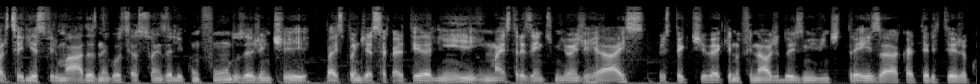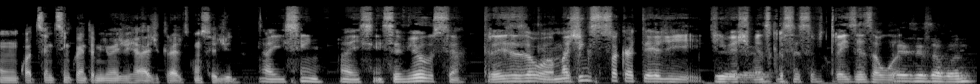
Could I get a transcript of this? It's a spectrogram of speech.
parcerias firmadas, negociações ali com fundos, e a gente vai expandir essa carteira ali em mais 300 milhões de reais. A perspectiva é que no final de 2023 a carteira esteja com 450 milhões de reais de crédito concedido. Aí sim, aí sim. Você viu, Lucia? Três vezes ao ano. Imagina se sua carteira de, de é. investimentos crescesse três vezes ao ano. Três vezes ao ano.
